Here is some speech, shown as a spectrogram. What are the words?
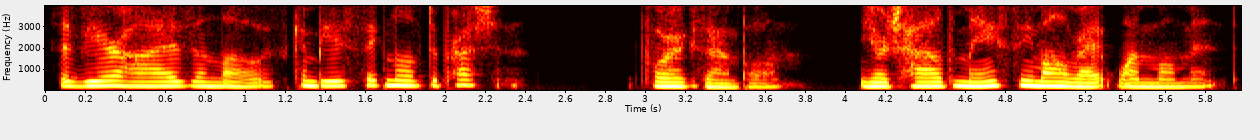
severe highs and lows can be a signal of depression. For example, your child may seem all right one moment,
